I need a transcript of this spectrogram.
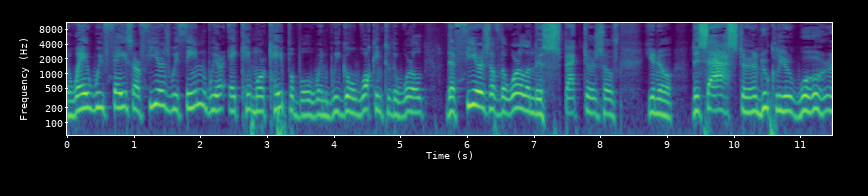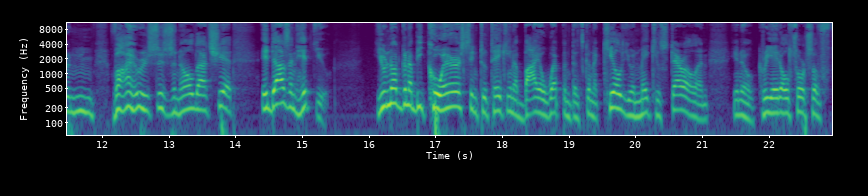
The way we face our fears within, we are more capable when we go walk into the world. The fears of the world and the specters of, you know, disaster, nuclear war, and viruses and all that shit, it doesn't hit you. You're not going to be coerced into taking a bioweapon that's going to kill you and make you sterile and, you know, create all sorts of,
